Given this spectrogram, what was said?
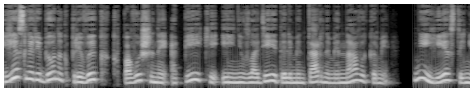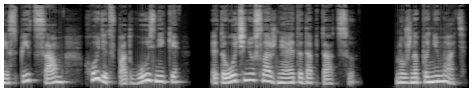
Если ребенок привык к повышенной опеке и не владеет элементарными навыками, не ест и не спит сам, ходит в подгузнике. Это очень усложняет адаптацию. Нужно понимать,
